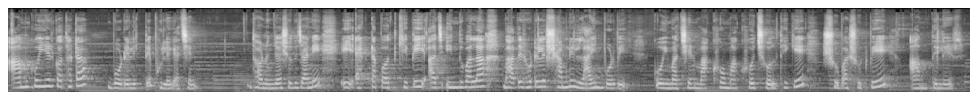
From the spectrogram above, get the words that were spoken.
আম কইয়ের কথাটা বোর্ডে লিখতে ভুলে গেছেন। ধনঞ্জয় শুধু জানে, এই একটা পদ খেতেই আজ ইন্দুবালা ভাতের হোটেলের সামনে লাইন পড়বে। কই মাছের মাখো মাখো ঝোল থেকে সুবাস উঠবে আম তেলের।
